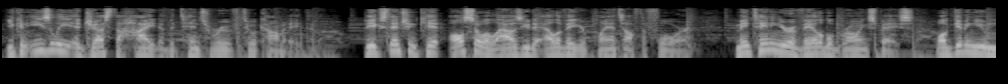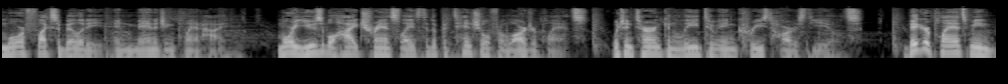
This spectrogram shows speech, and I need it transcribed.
you can easily adjust the height of the tent's roof to accommodate them. The extension kit also allows you to elevate your plants off the floor, maintaining your available growing space while giving you more flexibility in managing plant height. More usable height translates to the potential for larger plants, which in turn can lead to increased harvest yields. Bigger plants mean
